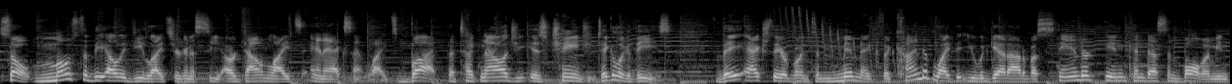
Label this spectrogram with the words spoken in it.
So most of the LED lights you're gonna see are down lights and accent lights, but the technology is changing. Take a look at these. They actually are going to mimic the kind of light that you would get out of a standard incandescent bulb. I mean,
